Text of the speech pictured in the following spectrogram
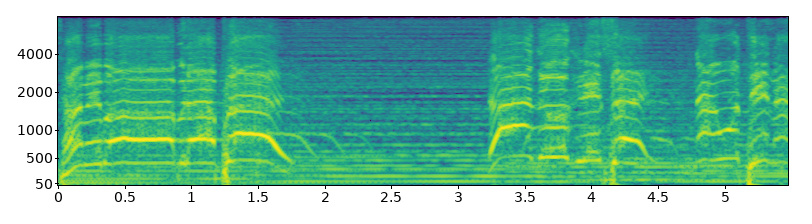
Sɛ mebɔ bra pɛ, Yesu Kristo na wotena.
